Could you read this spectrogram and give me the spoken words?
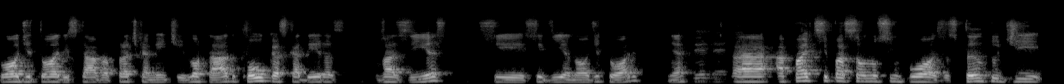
o auditório estava praticamente lotado, poucas cadeiras vazias se, se via no auditório. Né? A, a participação nos simpósios, tanto de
